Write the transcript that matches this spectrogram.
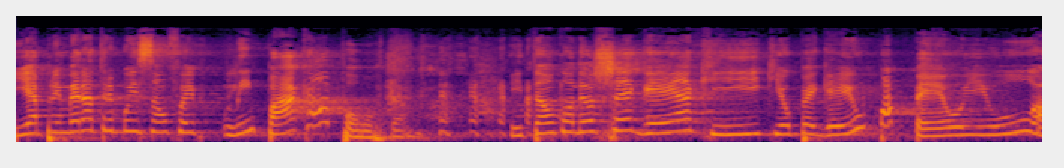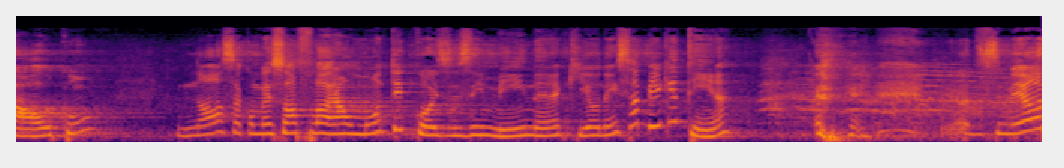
E a primeira atribuição foi limpar aquela porta. Então, quando eu cheguei aqui, que eu peguei o papel e o álcool, nossa, começou a florar um monte de coisas em mim, né? Que eu nem sabia que tinha. Eu disse, meu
